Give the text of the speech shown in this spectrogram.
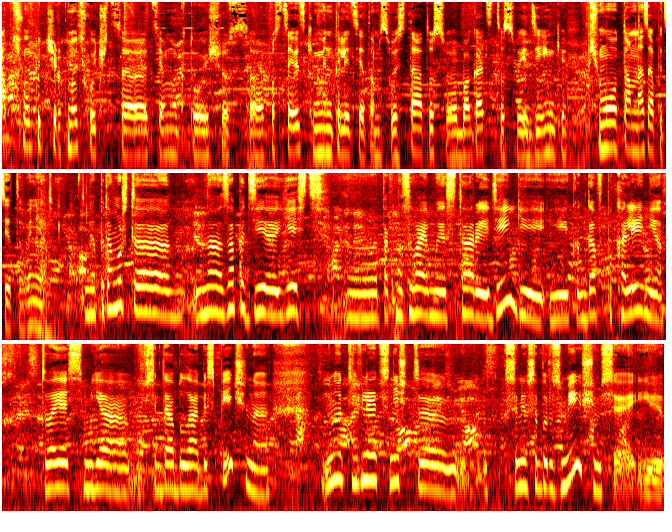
А почему подчеркнуть хочется тем, кто еще с э, постсоветским менталитетом, свой статус, свое богатство, свои деньги? Почему там на Западе этого нет? Потому что на Западе есть э, так называемые старые деньги, и когда в поколениях твоя семья всегда была обеспечена, ну, это является нечто самим собой разумеющимся, и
